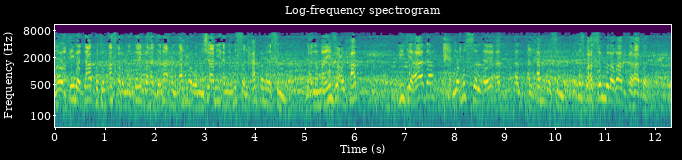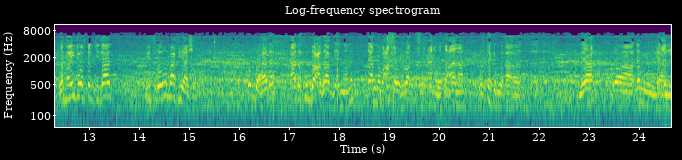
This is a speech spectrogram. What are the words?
وقيل دابة أصغر من الطير لها جناح أحمر ومن شأنه أن يمص الحب من السنبل يعني لما ينزع الحب يجي هذا يمص الحب من السنبل وتصبح السنبلة واقفة هكذا لما يجي وقت الجداد يترون ما فيها شيء. كل هذا هذا كله عذاب لأنهم لأنهم عصوا الرب سبحانه وتعالى وارتكبوا آآ ولم يعني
